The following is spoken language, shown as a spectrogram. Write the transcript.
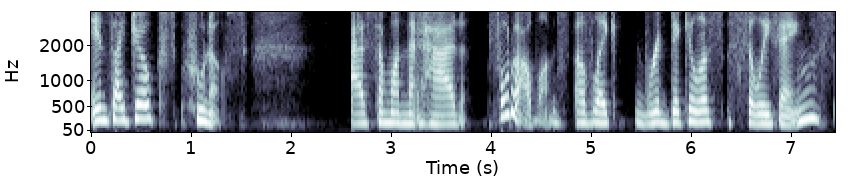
inside jokes, who knows? As someone that had photo albums of like ridiculous, silly things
